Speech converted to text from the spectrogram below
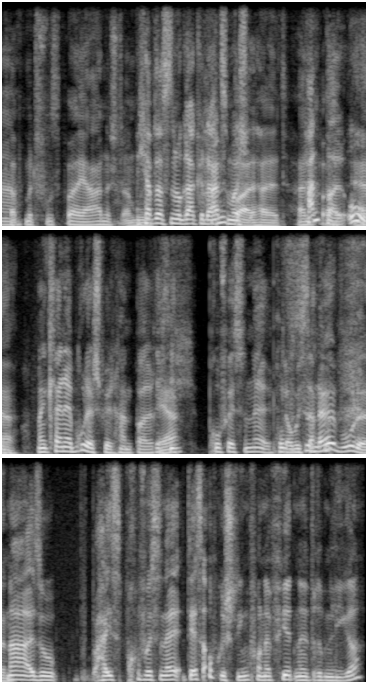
Ich hab mit Fußball ja nicht am Hut. Ich habe das nur gerade gedacht. zum Handball Beispiel. halt. Handball, oh. ja. Mein kleiner Bruder spielt Handball. Richtig professionell. sagt Professionell, wo denn? Na, also heißt professionell. Der ist aufgestiegen von der vierten in der dritten Liga.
